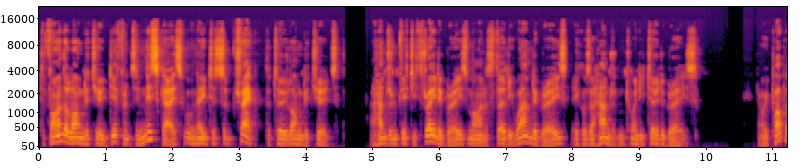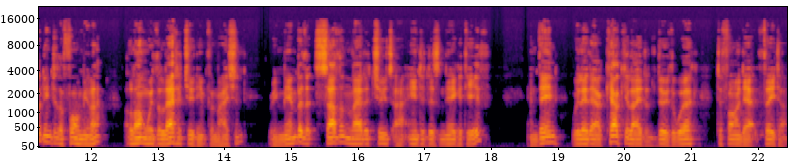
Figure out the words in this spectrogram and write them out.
To find the longitude difference in this case we'll need to subtract the two longitudes 153 degrees minus 31 degrees equals 122 degrees. Now we pop it into the formula along with the latitude information. Remember that southern latitudes are entered as negative and then we let our calculator do the work to find out theta.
